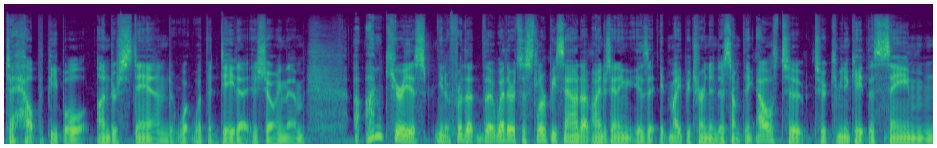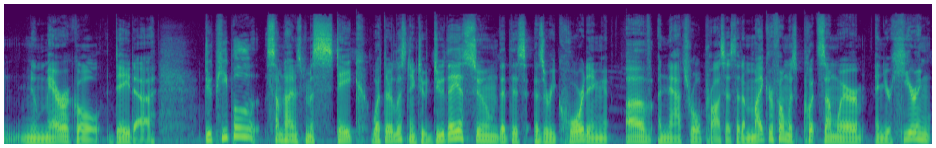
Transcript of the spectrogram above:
to help people understand what, what the data is showing them. I'm curious, you know, for the, the whether it's a slurpy sound, my understanding is it, it might be turned into something else to to communicate the same numerical data. Do people sometimes mistake what they're listening to? Do they assume that this is a recording of a natural process, that a microphone was put somewhere and you're hearing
